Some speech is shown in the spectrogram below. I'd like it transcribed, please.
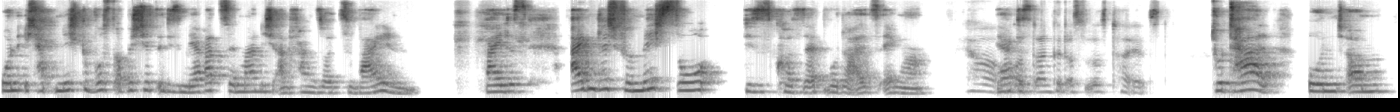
Und ich habe nicht gewusst, ob ich jetzt in diesem Lehrerzimmer nicht anfangen soll zu weinen. Weil das eigentlich für mich so, dieses Korsett wurde als enger. Ja, oh ja Gott, danke, dass du das teilst. Total. Und ähm,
